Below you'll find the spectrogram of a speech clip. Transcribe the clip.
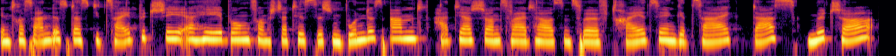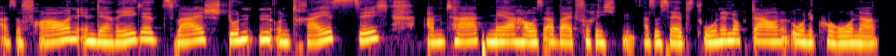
Interessant ist, dass die Zeitbudgeterhebung vom Statistischen Bundesamt hat ja schon 2012-13 gezeigt, dass Mütter, also Frauen, in der Regel zwei Stunden und 30 am Tag mehr Hausarbeit verrichten. Also selbst ohne Lockdown und ohne Corona.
